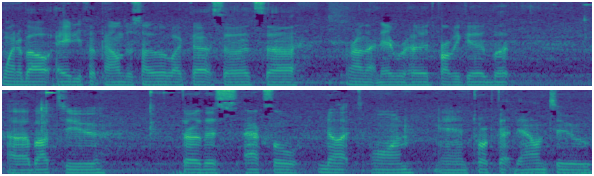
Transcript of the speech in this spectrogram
went about 80 foot-pounds or something like that. So it's uh, around that neighborhood, probably good. But uh, about to throw this axle nut on and torque that down to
